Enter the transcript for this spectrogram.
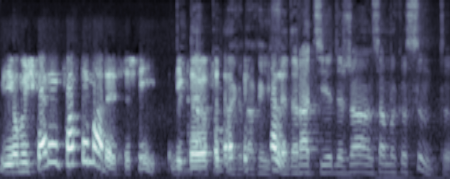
e, e o mișcare foarte mare, să știi. Adică e o Exact, tocmai federație că dacă e oficială. federație, deja înseamnă că sunt. uh,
